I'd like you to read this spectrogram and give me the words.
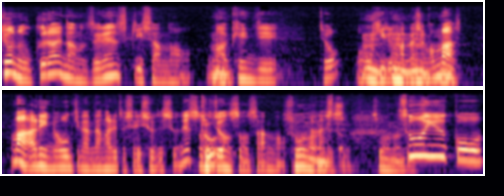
今日のウクライナのゼレンスキーさんの、まあ、検事所を切る話も、まあまあある意味大きな流れとして一緒ですよね。そのジョンソンさんの話と。そういうこう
